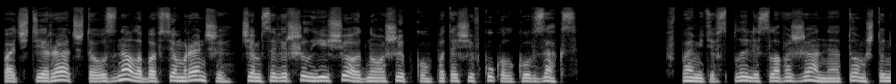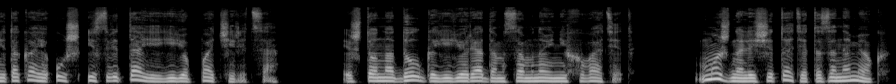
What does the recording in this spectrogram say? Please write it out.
Почти рад, что узнал обо всем раньше, чем совершил еще одну ошибку, потащив куколку в ЗАГС. В памяти всплыли слова Жанны о том, что не такая уж и святая ее падчерица, и что надолго ее рядом со мной не хватит. Можно ли считать это за намек?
